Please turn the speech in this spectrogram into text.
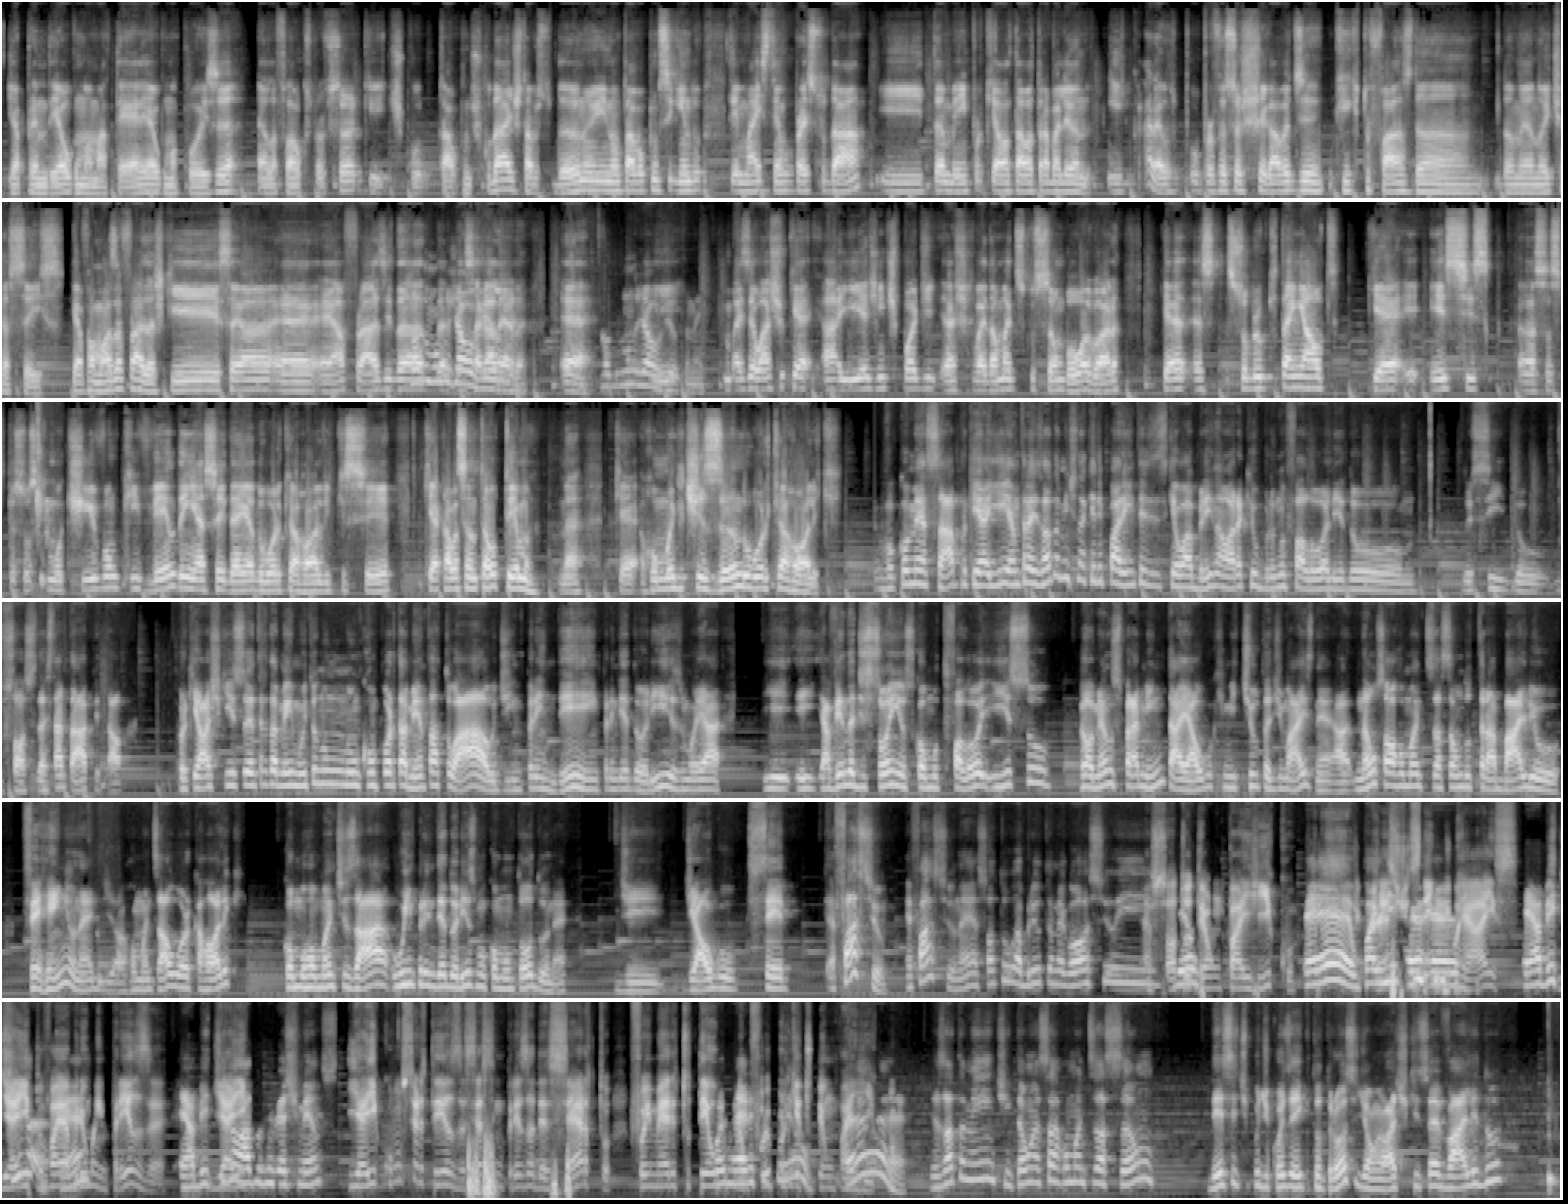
de aprender alguma matéria, alguma coisa, ela falava com os professores que, tipo, tava com dificuldade, tava estudando e não tava conseguindo ter mais tempo para estudar e também porque ela tava trabalhando. E, cara, o, o professor chegava a dizer, o que que tu faz da, da meia-noite às seis? Que é a famosa frase, acho que isso é, a- é, é a frase da, Todo mundo da- já dessa ouviu, galera. É, Todo mundo já ouviu E- também. mas eu acho que é- aí a gente pode, acho que vai dar uma discussão boa agora, que é, é sobre o que está em alta, que é esses essas pessoas que motivam, que vendem essa ideia do workaholic ser, que acaba sendo até o tema, né? Que é romantizando o workaholic. Vou começar, porque aí entra exatamente naquele parênteses que eu abri na hora que o Bruno falou ali do, do, do, do sócio da startup e tal. Porque eu acho que isso entra também muito num, num comportamento atual de empreender, empreendedorismo e a, e, e a venda de sonhos, como tu falou, e isso, pelo menos pra mim, tá? É algo que me tilta demais, né? A- não só a romantização do trabalho ferrenho, né? De romantizar o workaholic, como romantizar o empreendedorismo como um todo, né? De, de algo ser. É fácil, é fácil, né? É só tu abrir o teu negócio e. É só tu ter um pai rico É, o pai é, 100 é, mil reais é a e Betina. aí tu vai é, abrir uma empresa É a Betina e aí- lá dos investimentos. e aí com certeza, se essa empresa der certo, foi mérito teu, Foi mérito não foi porque teu. tu tem um pai rico. É, exatamente. Então, essa romantização desse tipo de coisa aí que tu trouxe, John, eu acho que isso é válido.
